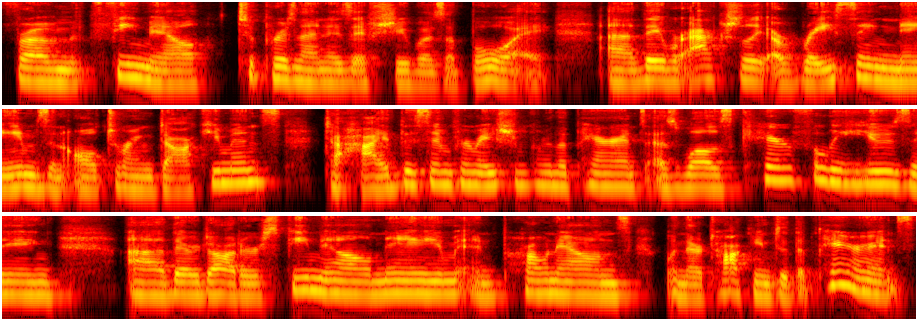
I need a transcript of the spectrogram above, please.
from female to present as if she was a boy. Uh, they were actually erasing names and altering documents to hide this information from the parents, as well as carefully using uh, their daughter's female name and pronouns when they're talking to the parents,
